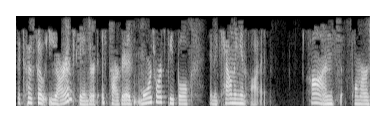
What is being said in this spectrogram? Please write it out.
the COSO ERM standard is targeted more towards people in accounting and audit. Hans, former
